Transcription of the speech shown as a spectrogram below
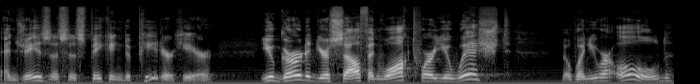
and Jesus is speaking to Peter here, you girded yourself and walked where you wished. But when you are old,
